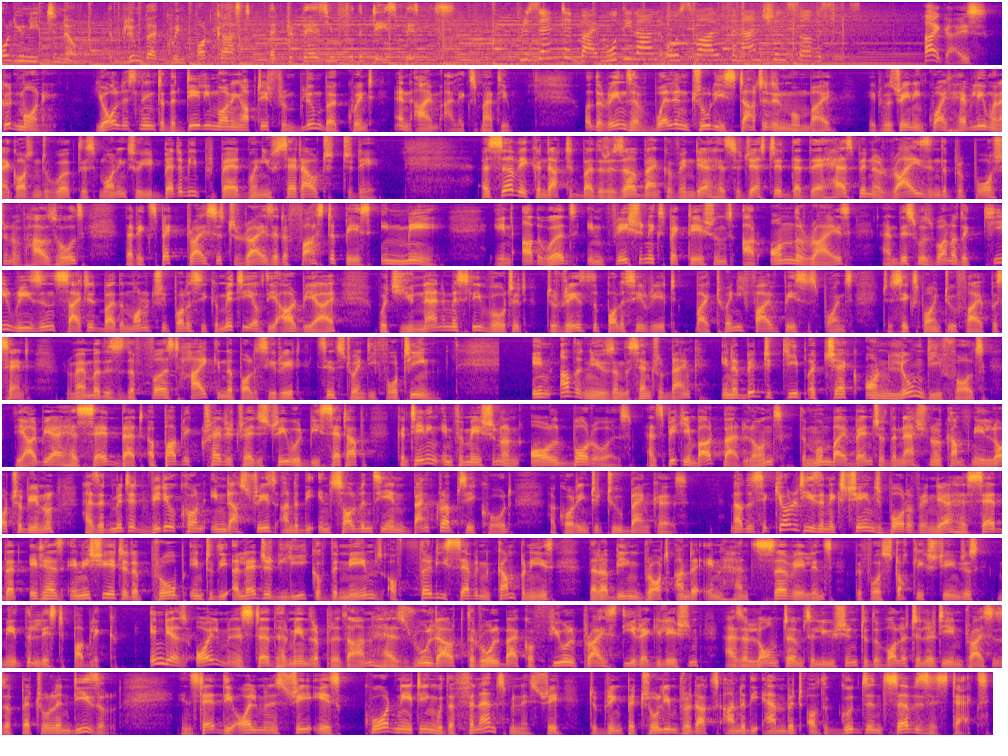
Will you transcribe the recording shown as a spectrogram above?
all you need to know. The Bloomberg Quint podcast that prepares you for the day's business. Presented by Motilal Oswal Financial Services. Hi, guys. Good morning. You're listening to the daily morning update from Bloomberg Quint, and I'm Alex Matthew. Well, the rains have well and truly started in Mumbai. It was raining quite heavily when I got into work this morning, so you'd better be prepared when you set out today. A survey conducted by the Reserve Bank of India has suggested that there has been a rise in the proportion of households that expect prices to rise at a faster pace in May. In other words, inflation expectations are on the rise, and this was one of the key reasons cited by the Monetary Policy Committee of the RBI, which unanimously voted to raise the policy rate by 25 basis points to 6.25%. Remember, this is the first hike in the policy rate since 2014. In other news on the central bank, in a bid to keep a check on loan defaults, the RBI has said that a public credit registry would be set up containing information on all borrowers. And speaking about bad loans, the Mumbai bench of the National Company Law Tribunal has admitted Videocon Industries under the Insolvency and Bankruptcy Code, according to two bankers. Now, the Securities and Exchange Board of India has said that it has initiated a probe into the alleged leak of the names of 37 companies that are being brought under enhanced surveillance before stock exchanges made the list public. India's oil minister Dharmendra Pradhan has ruled out the rollback of fuel price deregulation as a long term solution to the volatility in prices of petrol and diesel. Instead, the oil ministry is coordinating with the finance ministry to bring petroleum products under the ambit of the goods and services tax,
